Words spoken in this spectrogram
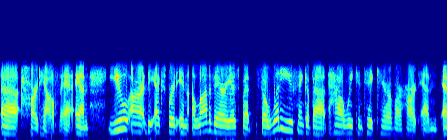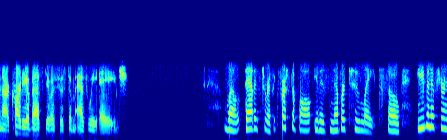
uh, heart health. And you are the expert in a lot of areas, but so what do you think about how we can take care of our heart and, and our cardiovascular system as we age? Well, that is terrific. First of all, it is never too late. So, even if you're in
